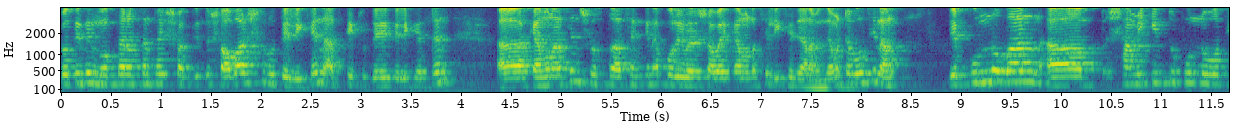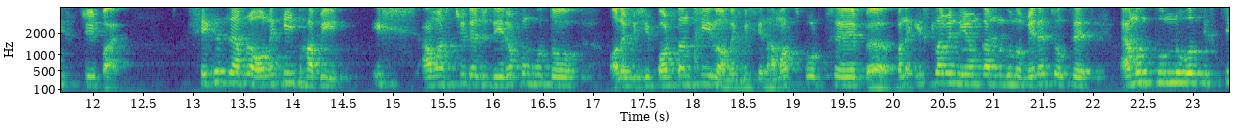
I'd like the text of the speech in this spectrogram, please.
প্রতিদিন মোক্তার হোসেন ভাই সব কিন্তু সবার শুরুতে লিখেন, আজকে একটু দেরিতে লিখেছেন। কেমন আছেন? সুস্থ আছেন কিনা? পরিবারের সবাই কেমন আছে? লিখে জানাবেন। যেমনটা বলছিলাম যে, পুণ্যবান স্বামী কিন্তু পুণ্যবতী স্ত্রী পায়। সেক্ষেত্রে আমরা অনেকেই ভাবি, ইস, আমার স্ত্রীটা যদি এরকম হতো, অনেক বেশি পর্দানশীল, অনেক বেশি নামাজ পড়ছে মানে ইসলামের নিয়ম কানুন মেনে চলছে। এমন পুণ্যবতী স্ত্রী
